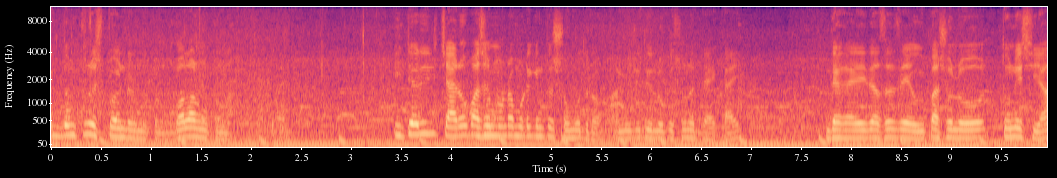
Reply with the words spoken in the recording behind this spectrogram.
একদম টুরিস্ট পয়েন্টের মতন, বলার মতন না। ইটালির চারোপাশে মোটামুটি কিন্তু সমুদ্র। আমি যদি লোকেশনে দেখাই, দেখা যাইতেছে যে ওই পাশ হলো তুনেশিয়া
